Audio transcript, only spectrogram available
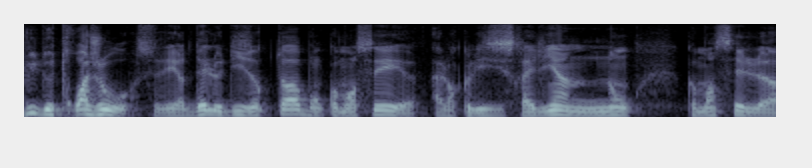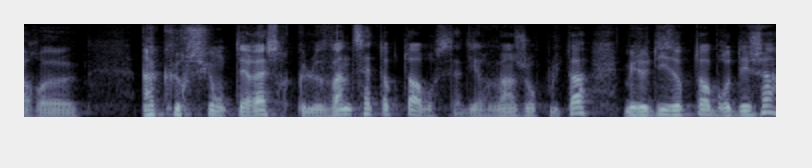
plus de trois jours. C'est-à-dire, dès le 10 octobre, on commençait, euh, alors que les Israéliens n'ont commencé leur euh, incursion terrestre que le 27 octobre, c'est-à-dire 20 jours plus tard. Mais le 10 octobre déjà,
